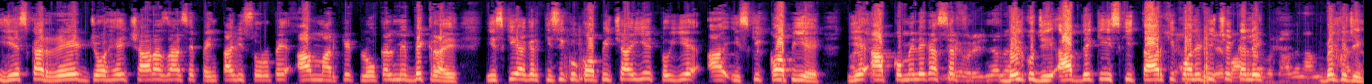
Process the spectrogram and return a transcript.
ये इसका रेट जो है चार हज़ार से पैंतालीस सौ रुपए आम मार्केट लोकल में बिक रहा है। इसकी अगर किसी को कॉपी चाहिए तो ये आ, इसकी कॉपी है। ये अच्छा, आपको मिलेगा सिर्फ़ बिल्कुल जी आप देखिए इसकी तार की क्वालिटी चेक कर ले। बिल्कुल जी।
